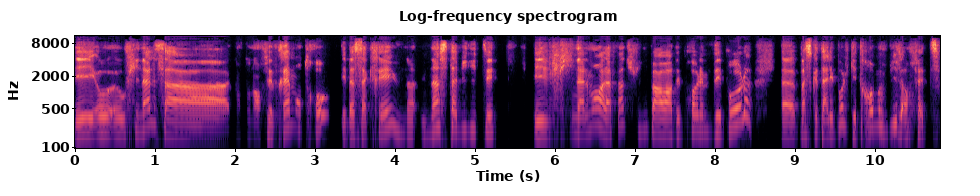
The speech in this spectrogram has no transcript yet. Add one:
et au, final ça, quand on en fait vraiment trop, et eh ben ça crée une, une instabilité. Et finalement, à la fin, tu finis par avoir des problèmes d'épaule euh, parce que tu as l'épaule qui est trop mobile en fait.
